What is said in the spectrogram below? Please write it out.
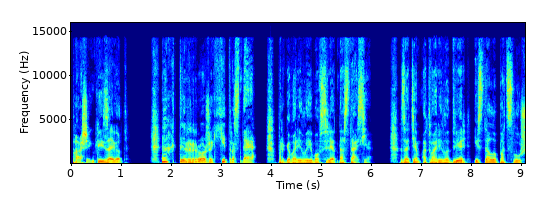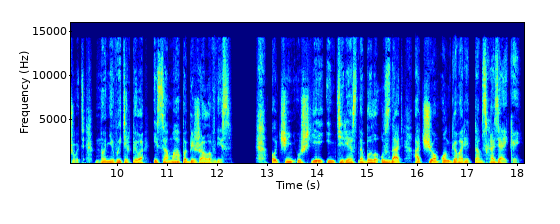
Пашенькой зовет. Ах ты, рожа хитростная! — проговорила ему вслед Настасья. Затем отворила дверь и стала подслушивать, но не вытерпела и сама побежала вниз. Очень уж ей интересно было узнать, о чем он говорит там с хозяйкой.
